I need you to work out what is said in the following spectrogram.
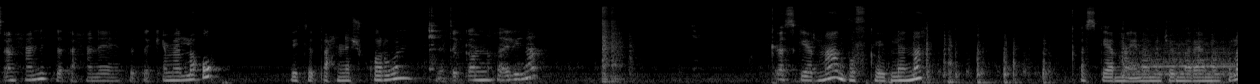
ዝፀንሐኒ ተጣሓነ ተጠቂመ ኣለኹ ደይተጣሕነ ሽኮር እውን ንጥቀም ንኽእል ኢና ቀስ ጌርና ቡፍ ከይብለና ቀስ ጌርና ኢና መጀመርያ ነብላ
